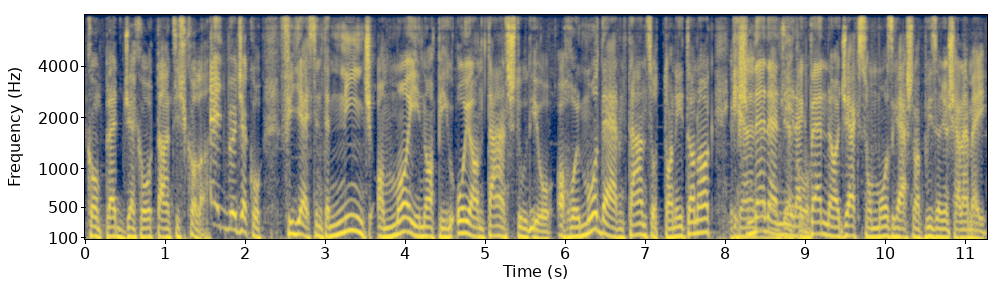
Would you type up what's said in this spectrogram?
komplett Jacko tánciskola? Egyből, Jacko. Figyelj, szerintem nincs a mai napig olyan táncstúdió, ahol modern táncot tanítanak, és, és ne lennének Jacko. benne a Jackson mozgásnak bizonyos elemei.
